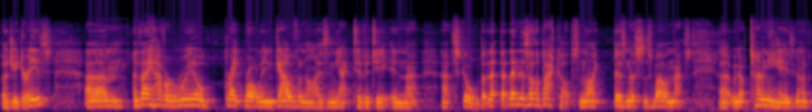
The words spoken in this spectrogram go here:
is. Um, and they have a real great role in galvanising the activity in that at school. But th- but then there's other backups, and like business as well, and that's uh, we've got Tony here who's going to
